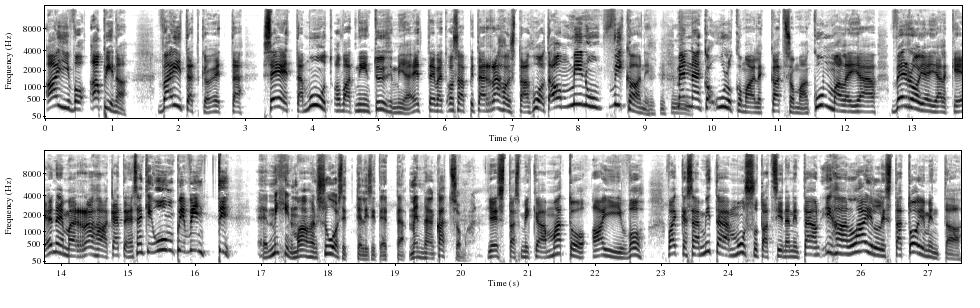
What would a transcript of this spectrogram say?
aivoapina? Väitätkö, että se, että muut ovat niin tyhmiä, etteivät osaa pitää rahoistaa huolta, on minun vikani. Mennäänkö ulkomaille katsomaan, kummalle jää verojen jälkeen enemmän rahaa käteen? Senkin umpivintti! Eh, Mihin maahan suosittelisit, että mennään katsomaan? Jestas mikä mato aivo. Vaikka sä mitään mussutat siinä, niin tää on ihan laillista toimintaa.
